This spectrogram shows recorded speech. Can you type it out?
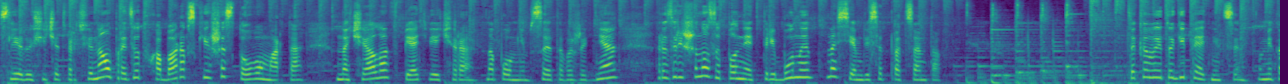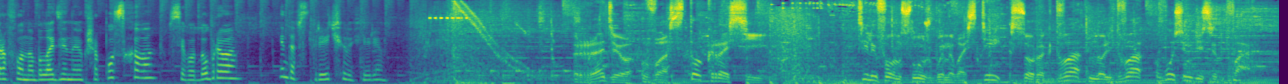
Следующий четвертьфинал пройдет в Хабаровске 6 марта. Начало в 5 вечера. Напомним, с этого же дня разрешено заполнять трибуны на 70%. Таковы итоги пятницы. У микрофона была Дина Юкшапосхова. Всего доброго и до встречи в эфире. Радио «Восток России». Телефон службы новостей 420282.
